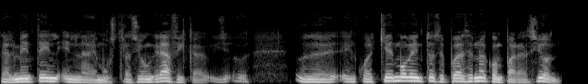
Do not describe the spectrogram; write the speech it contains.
realmente en, la demostración gráfica, eh, en cualquier momento se puede hacer una comparación.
